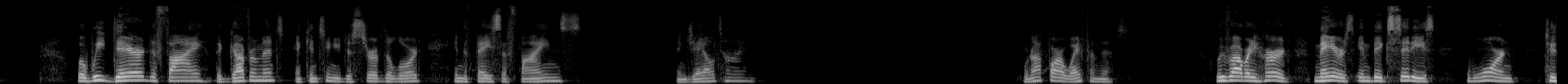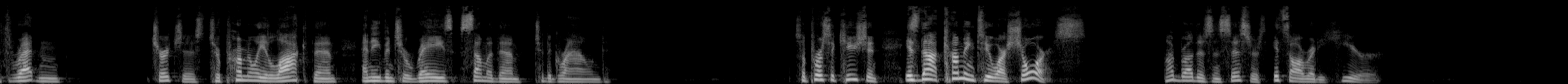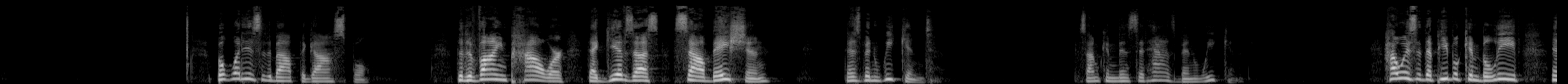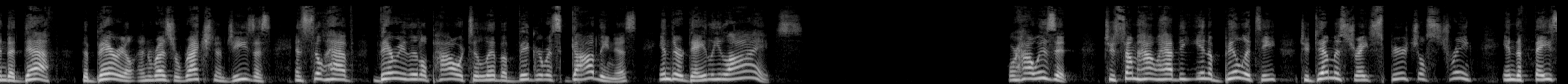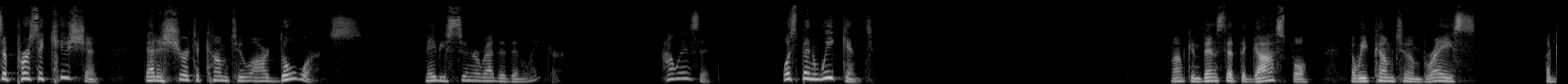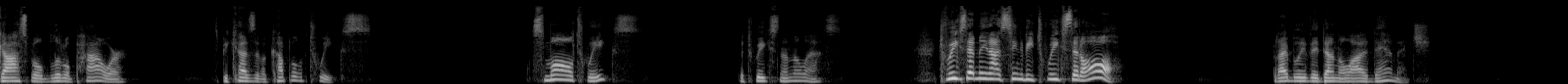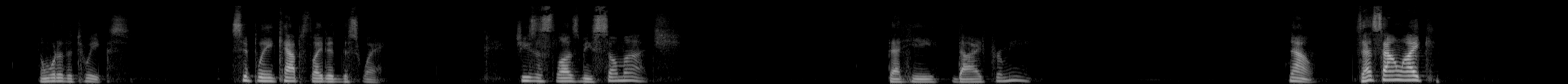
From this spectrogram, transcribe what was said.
Would we dare defy the government and continue to serve the Lord in the face of fines and jail time? We're not far away from this. We've already heard mayors in big cities warn to threaten churches, to permanently lock them, and even to raze some of them to the ground. So persecution is not coming to our shores. My brothers and sisters, it's already here. But what is it about the gospel? The divine power that gives us salvation that has been weakened. Because I'm convinced it has been weakened. How is it that people can believe in the death, the burial, and resurrection of Jesus and still have very little power to live a vigorous godliness in their daily lives? Or how is it to somehow have the inability to demonstrate spiritual strength in the face of persecution that is sure to come to our doors, maybe sooner rather than later? How is it? What's been weakened? I'm convinced that the gospel that we've come to embrace, a gospel of little power, is because of a couple of tweaks. Small tweaks, but tweaks nonetheless. Tweaks that may not seem to be tweaks at all, but I believe they've done a lot of damage. And what are the tweaks? Simply encapsulated this way Jesus loves me so much that he died for me. Now, does that sound like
